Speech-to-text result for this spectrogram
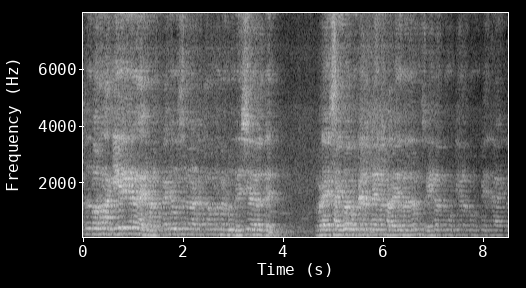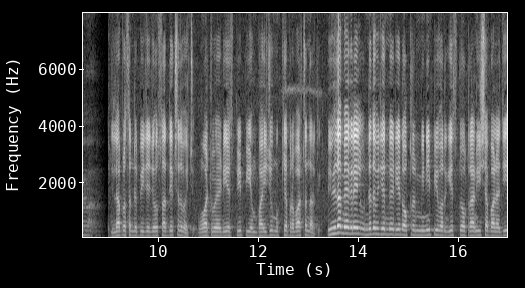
അത് തുറന്ന് അംഗീകരിക്കേണ്ട കാര്യമാണ്. കഴിഞ്ഞ ദിവസങ്ങളടക്കം നമ്മൾ കണ്ടു ദേശീയ തലത്തിൽ ഇവിടെ സൈബർ കുറ്റകൃത്യങ്ങൾ തടയുന്നതിനും സ്ത്രീകൾക്കും കുട്ടികൾക്കും ജില്ലാ പ്രസിഡന്റ് പി ജെ ജോസ് അധ്യക്ഷത വഹിച്ചു. Muvattupuzha D S P P M Baiju മുഖ്യ പ്രഭാഷണം നടത്തി. വിവിധ മേഖലയിൽ ഉന്നത വിജയം നേടിയ doctor Mini P Varghese doctor Aneesha Balaji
